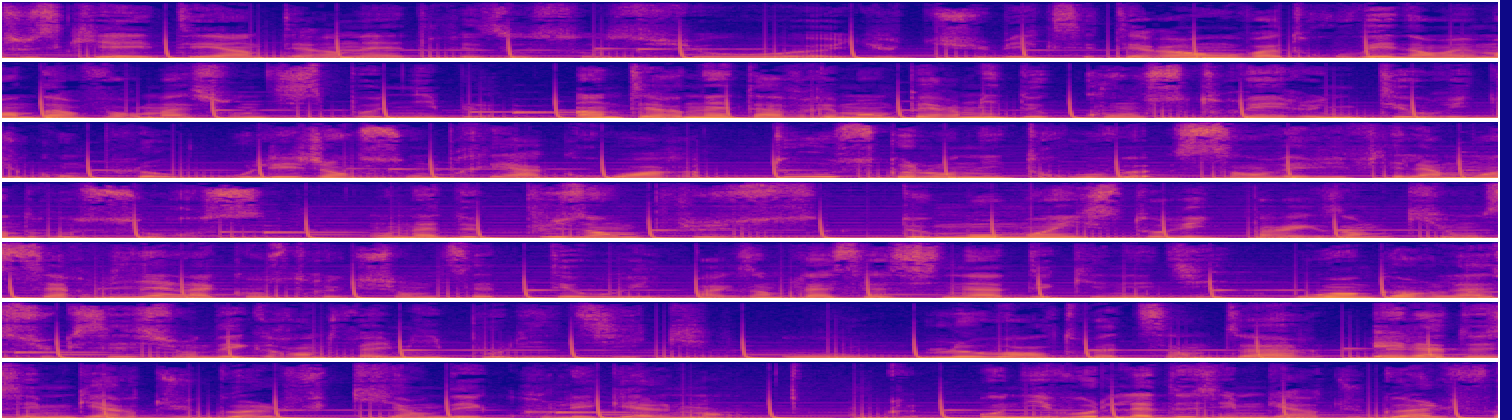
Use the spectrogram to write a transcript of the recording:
tout ce qui a été Internet, réseaux sociaux, euh, YouTube, etc., on va trouver énormément d'informations disponibles. Internet a vraiment permis de construire une théorie du complot où les gens sont prêts à croire tout ce que l'on y trouve sans vérifier la moindre source. On a de plus en plus de moments historiques, par exemple, qui ont servi à la construction de cette théorie. Par exemple, l'assassinat de Kennedy, ou encore la succession des grandes familles politiques, ou le World Trade Center, et la deuxième guerre du Golfe qui en découle également. Au niveau de la deuxième guerre du Golfe,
